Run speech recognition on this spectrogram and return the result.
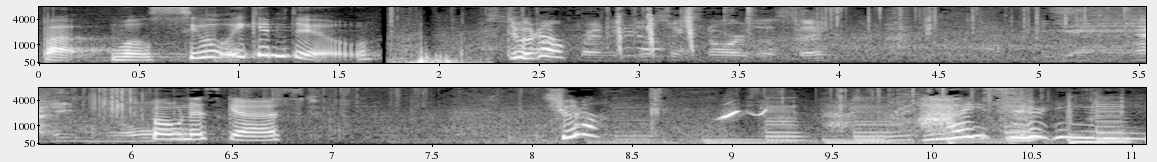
But we'll see what we can do. Strudel. Friend, he just ignores us, eh? Yeah, I know. Bonus guest. Strudel. Hi, sweetie.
